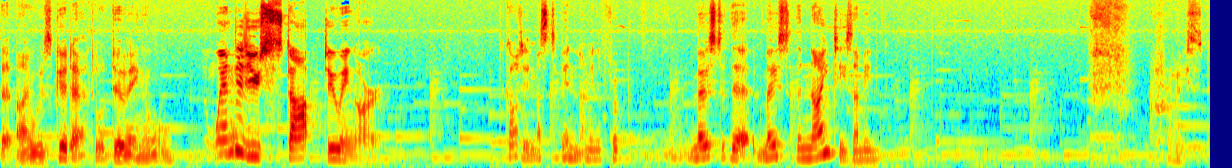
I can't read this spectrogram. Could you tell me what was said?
that I was good at or doing or. When did you stop doing art? God, it must have been. I mean, for most of the most of the nineties. I mean, Christ.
